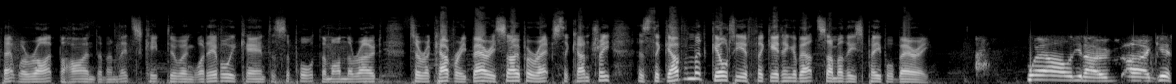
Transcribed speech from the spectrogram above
that we're right behind them and let's keep doing whatever we can to support them on the road to recovery. Barry Soper wraps the country. Is the government guilty of forgetting about some of these people, Barry? Well, you know, I guess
